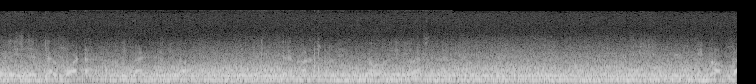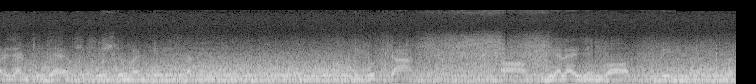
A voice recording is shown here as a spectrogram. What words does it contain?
residential quarter of different demigods. They are controlling the whole universe. To them, this human being is nothing. A good chance of realizing God in the human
